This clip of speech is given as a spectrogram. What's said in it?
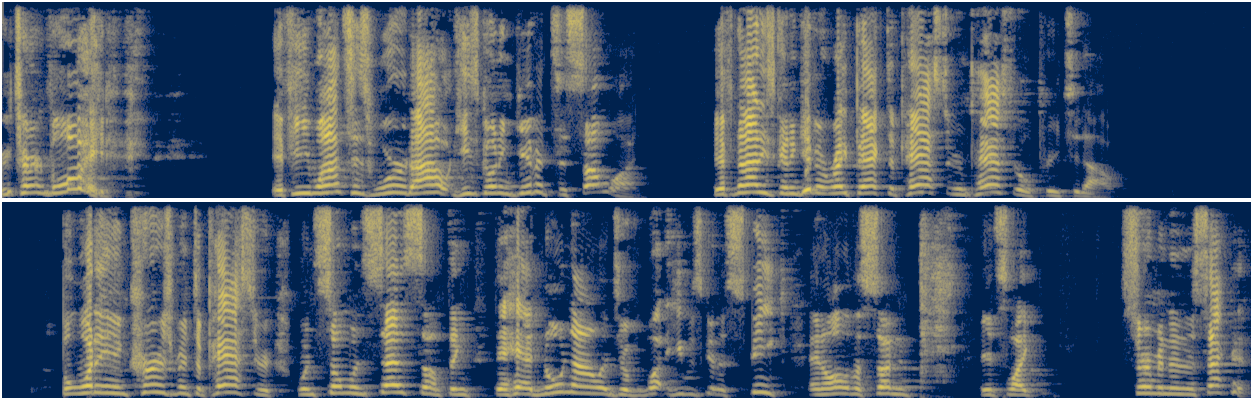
return void. If he wants his word out, he's going to give it to someone. If not, he's going to give it right back to pastor, and pastor will preach it out. But what an encouragement to pastor when someone says something they had no knowledge of what he was going to speak, and all of a sudden it's like sermon in a second.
